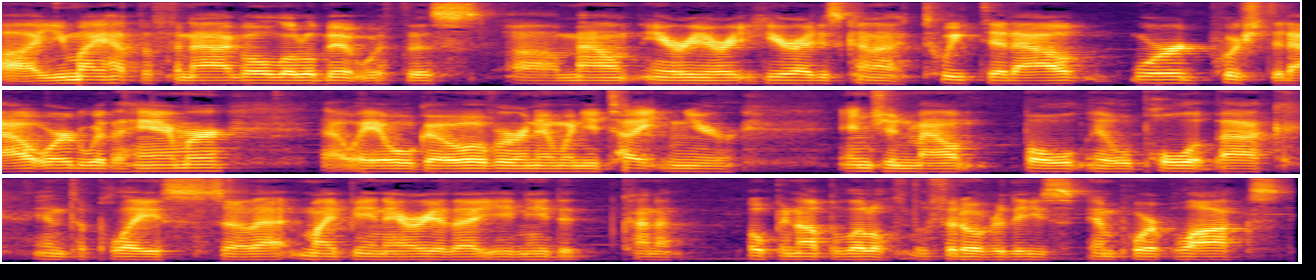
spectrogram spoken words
Uh, you might have to finagle a little bit with this uh, mount area right here. I just kind of tweaked it outward, pushed it outward with a hammer. That way it will go over and then when you tighten your engine mount bolt, it will pull it back into place. So that might be an area that you need to kind of open up a little to fit over these import blocks.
